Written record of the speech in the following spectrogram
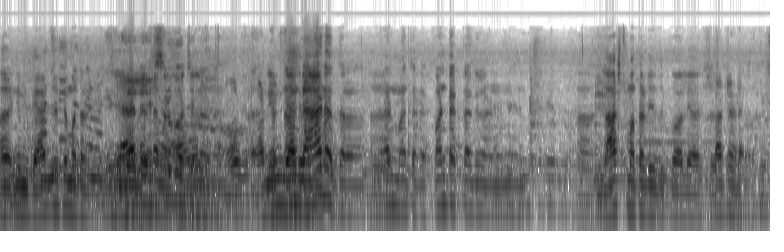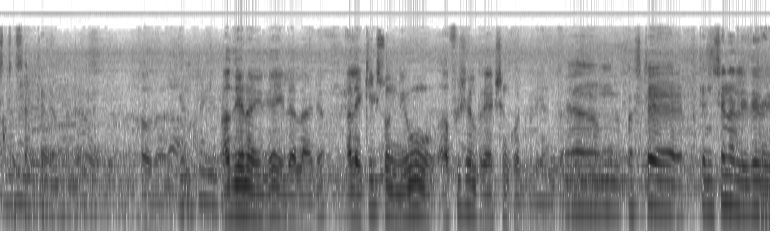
ಹಾಂ ನಿಮ್ಮ ಡ್ಯಾಡ್ ಜೊತೆ ಮಾತಾಡಿದ್ರಿ ಹೆಸರು ಗೊತ್ತಿಲ್ಲ. ನಿಮ್ಮ ಡ್ಯಾಡ್ ಹತ್ರ ಡ್ಯಾಡ್ ಮಾತಾಡಿ ಕಾಂಟ್ಯಾಕ್ಟ್ ಆಗಿಲ್ಲ ಲಾಸ್ಟ್ ಮಾತಾಡಿದ್ದು ಕಾಲ್ ಯಾರು ಸರ್ ಹೌದಾ? ಅದೇನೋ ಇದೆಯಾ ಇಲ್ಲಲ್ಲ ಅದು? ಅಲ್ಲ ಅಟ್ಲೀಸ್ಟ್ ಒಂದು ನೀವು ಅಫಿಷಿಯಲ್ ರಿಯಾಕ್ಷನ್ ಕೊಟ್ಬಿಡಿ ಅಂತ. ನಮ್ಗೆ ಫಸ್ಟೇ ಟೆನ್ಷನಲ್ಲಿ ಇದ್ದೀವಿ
